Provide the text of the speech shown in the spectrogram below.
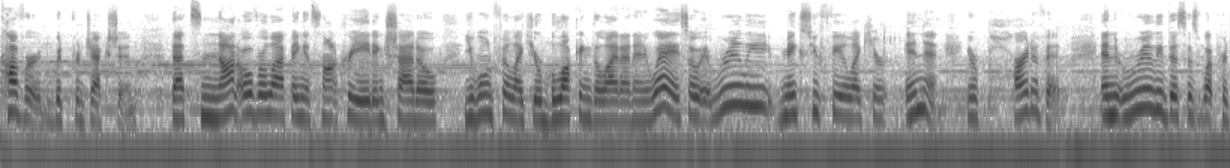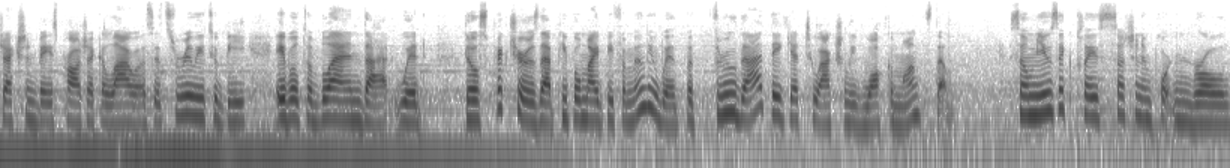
covered with projection that's not overlapping, it's not creating shadow. You won't feel like you're blocking the light in any way. So it really makes you feel like you're in it, you're part of it. And really this is what projection-based project allow us. It's really to be able to blend that with those pictures that people might be familiar with, but through that they get to actually walk amongst them. So music plays such an important role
